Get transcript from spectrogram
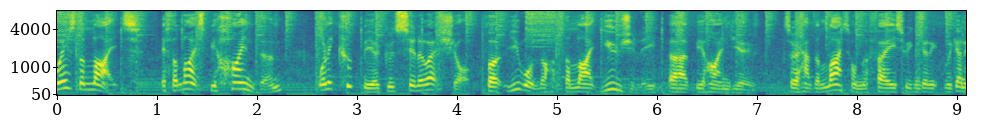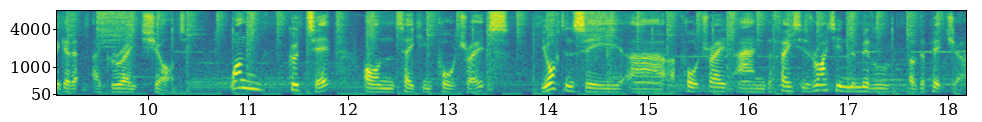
Where's the light? If the light's behind them, well, it could be a good silhouette shot, but you want the, the light usually uh, behind you. So have the light on the face, we can get, we're going to get a, a great shot. One good tip on taking portraits, you often see uh, a portrait and the face is right in the middle of the picture.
